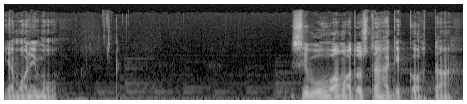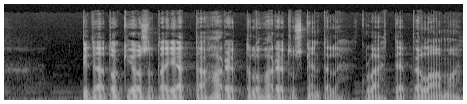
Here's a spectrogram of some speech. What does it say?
Ja moni muu. Sivuhuomautus tähänkin kohtaan. Pitää toki osata jättää harjoittelu harjoituskentälle, kun lähtee pelaamaan,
